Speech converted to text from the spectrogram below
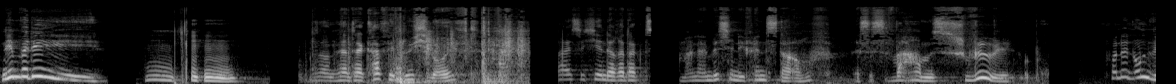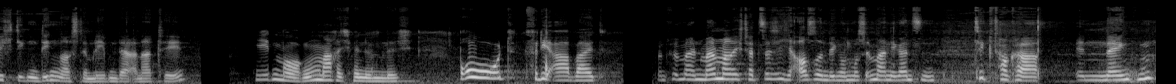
Nehmen wir die! Hm. so, und während der Kaffee durchläuft, reiße ich hier in der Redaktion mal ein bisschen die Fenster auf. Es ist warm, es ist schwül. Von den unwichtigen Dingen aus dem Leben der Anna T. Jeden Morgen mache ich mir nämlich Brot für die Arbeit. Und für meinen Mann mache ich tatsächlich auch so ein Ding und muss immer an die ganzen TikToker denken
